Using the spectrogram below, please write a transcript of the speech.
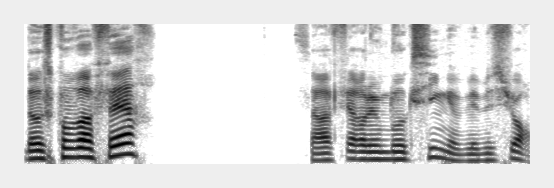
Donc, ce qu'on va faire, ça va faire l'unboxing, mais bien sûr.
